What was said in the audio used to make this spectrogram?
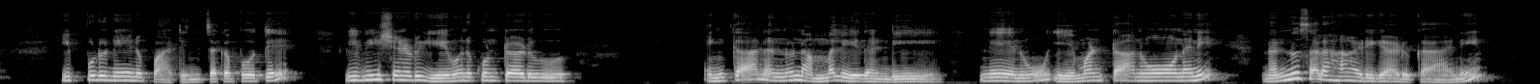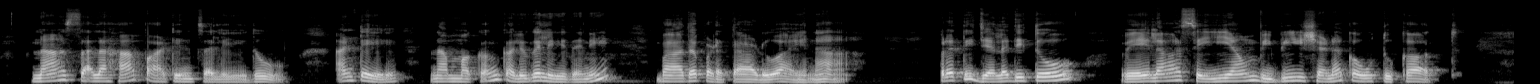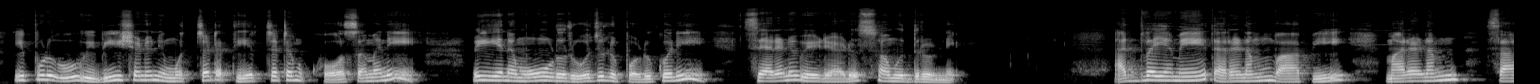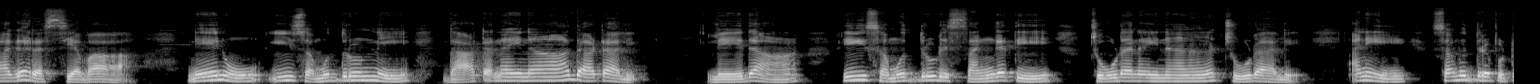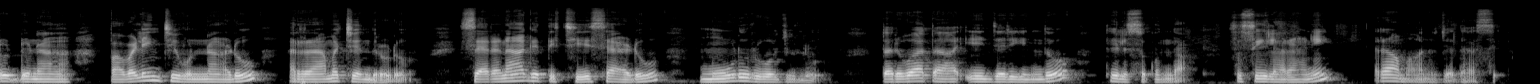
ఇప్పుడు నేను పాటించకపోతే విభీషణుడు ఏమనుకుంటాడు? ఇంకా నన్ను నమ్మలేదండి. నేను ఏమంటానోనని నన్ను సలహా అడిగాడు కానీ నా సలహా పాటించలేదు. అంటే నమ్మకం కలుగలేదని బాధపడతాడు ఆయన. ప్రతి జలదితో వేలా శయ్యం విభీషణ కౌతుకాత్. ఇప్పుడు విభీషణుని ముచ్చట తీర్చటం కోసమని ఈయన మూడు రోజులు పడుకొని శరణు వేడాడు సముద్రుణ్ణి. అద్వయమే తరణం వాపి మరణం సాగరస్యవా నేను ఈ సముద్రుణ్ణి దాటనైనా దాటాలి. లేదా ఈ సముద్రుడి సంగతి చూడనైనా చూడాలి. అని సముద్రపుటొడ్డున పవళించి ఉన్నాడు రామచంద్రుడు. శరణాగతి చేశాడు మూడు రోజులు. తరువాత ఏం జరిగిందో తెలుసుకుందాం. సుశీలారాణి రామానుజదాసి.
